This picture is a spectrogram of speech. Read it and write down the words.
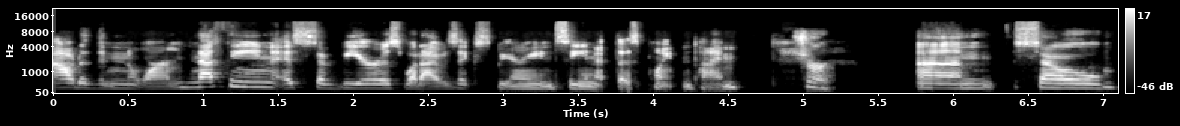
out of the norm, nothing as severe as what I was experiencing at this point in time. Sure. Um, so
